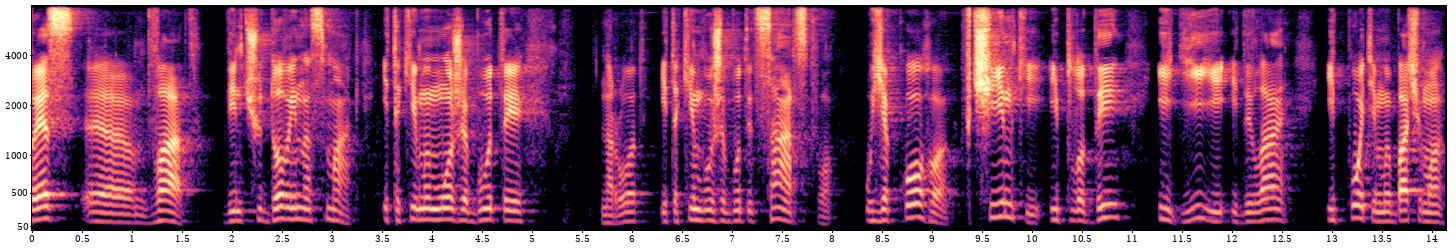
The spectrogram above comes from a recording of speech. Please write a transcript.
без е, вад, він чудовий на смак. І таким може бути народ, і таким може бути царство, у якого вчинки і плоди, і дії, і діла. І потім ми бачимо,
